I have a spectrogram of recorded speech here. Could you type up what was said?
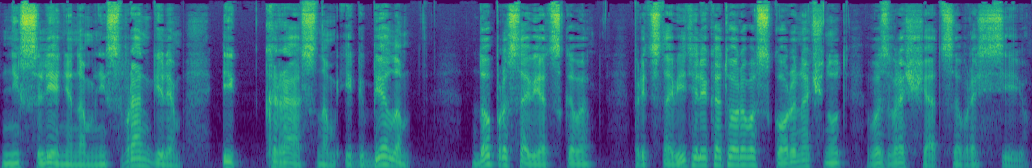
ни с Лениным, ни с Врангелем» и к красным и к белым, до просоветского, представители которого скоро начнут возвращаться в Россию.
